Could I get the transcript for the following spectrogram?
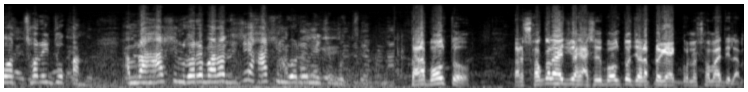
বছরই দোকান। আমরা হাসিল ঘরে ভাড়া দিছি হাসিল ঘরে মেঝে বুঝছি। তারা বলতো তারা সকলে আজ আসলে বলতো যে আপনাকে এক ঘণ্টা সময় দিলাম।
